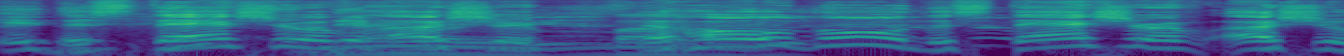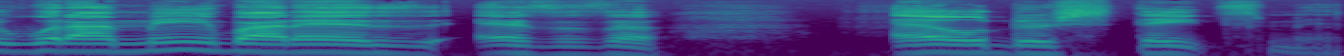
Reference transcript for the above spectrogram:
It the stature of. Usher. The bugging. hold on. The stature of Usher. What I mean by that is as, as a elder statesman.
